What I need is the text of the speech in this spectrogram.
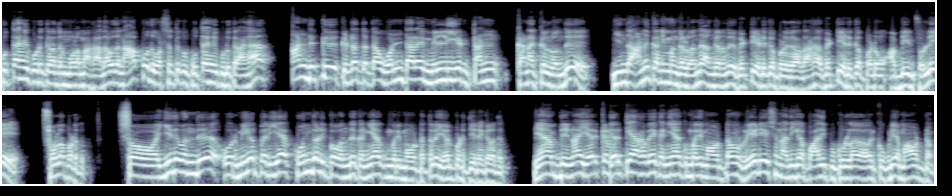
குத்தகை கொடுக்கறதன் மூலமாக அதாவது நாற்பது வருஷத்துக்கு குத்தகை கொடுக்கறாங்க. ஆண்டுக்கு கிட்டத்தட்ட ஒன்றரை மில்லியன் டன் கணக்கில் வந்து இந்த அணுக்கனிமங்கள் வந்து அங்கிருந்து வெட்டி எடுக்கப்படுகிறதாக வெட்டி எடுக்கப்படும் அப்படின்னு சொல்லி சொல்லப்படுது. ஸோ இது வந்து ஒரு மிகப்பெரிய கொந்தளிப்பை வந்து கன்னியாகுமரி மாவட்டத்தில் ஏற்படுத்தி இருக்கிறது ஏன் அப்படின்னா இயற்கை இயற்கையாகவே கன்னியாகுமரி மாவட்டம் ரேடியேஷன் அதிக பாதிப்புக்குள்ள இருக்கக்கூடிய மாவட்டம்.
